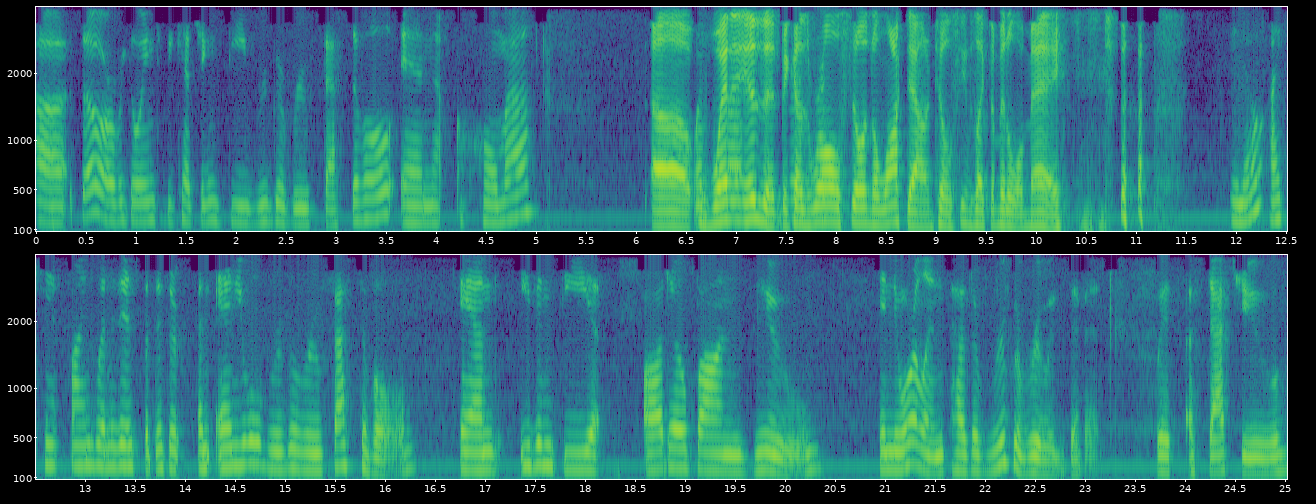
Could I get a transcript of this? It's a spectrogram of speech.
Uh, so are we going to be catching the Rougarou Festival in Houma? Uh when is it? Because we're all still in the lockdown until it seems like the middle of May. You know, I can't find when it is, but there's a, an annual Rougarou Festival. And even the Audubon Zoo in New Orleans has a Rougarou exhibit with a statue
